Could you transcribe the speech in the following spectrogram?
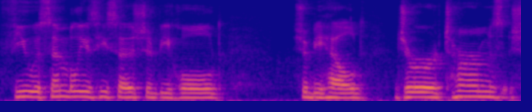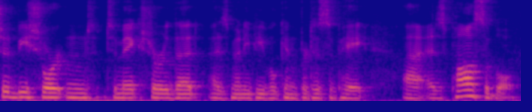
few assemblies, he says, should be hold, should be held, Juror terms should be shortened to make sure that as many people can participate uh, as possible.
